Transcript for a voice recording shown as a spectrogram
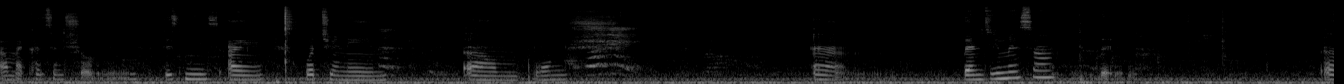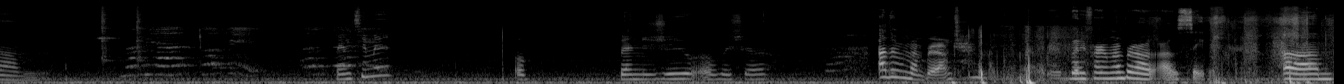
Uh, my cousin showed me. This means I. What's your name? Um, bon. Um, Benjamin son. Um. Benjamin. Or Benju Obisha. I don't remember. I'm trying to remember. But if I remember, I'll, I'll say it. Um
